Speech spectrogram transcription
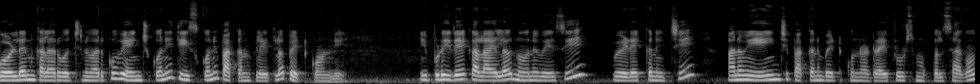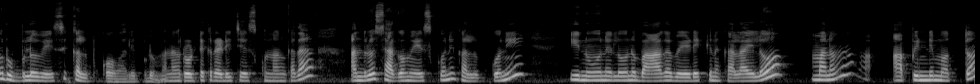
గోల్డెన్ కలర్ వచ్చిన వరకు వేయించుకొని తీసుకొని పక్కన ప్లేట్లో పెట్టుకోండి. ఇప్పుడు ఇదే కళాయిలో నూనె వేసి వేడెక్కనిచ్చి మనం వేయించి పక్కన పెట్టుకున్న డ్రై ఫ్రూట్స్ ముక్కలు సగం రుబ్బులో వేసి కలుపుకోవాలి. ఇప్పుడు మనం రొట్టెకి రెడీ చేసుకున్నాం కదా అందులో సగం వేసుకొని కలుపుకొని ఈ నూనెలోను బాగా వేడెక్కిన కళాయిలో మనం ఆ పిండి మొత్తం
